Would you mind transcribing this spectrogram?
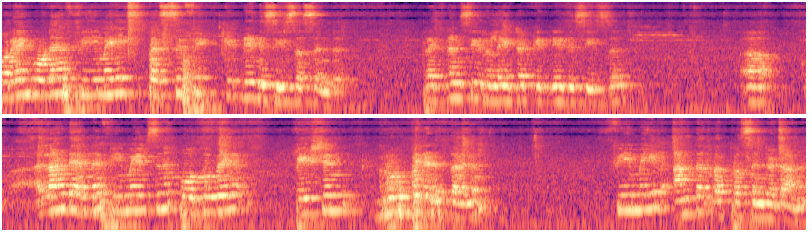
കുറേയും കൂടെ ഫീമെയിൽ സ്പെസിഫിക് കിഡ്നി ഡിസീസസ് ഉണ്ട്. പ്രഗ്നൻസി റിലേറ്റഡ് കിഡ്നി ഡിസീസ് അല്ലാണ്ട് തന്നെ ഫീമെയിൽസിന് പൊതുവെ പേഷ്യന്റ് ഗ്രൂപ്പിനെടുത്താലും ഫീമെയിൽ അണ്ടർ റെപ്രസെന്റഡ് ആണ്.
